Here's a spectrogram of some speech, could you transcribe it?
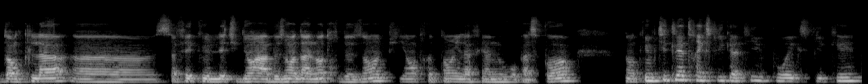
Donc là, ça fait que l'étudiant a besoin d'un autre deux ans, et puis entre-temps, il a fait un nouveau passeport. Donc, une petite lettre explicative pour expliquer,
